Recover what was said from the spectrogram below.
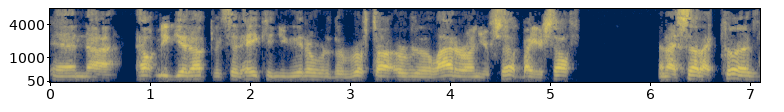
and uh, helped me get up and said, "Hey, can you get over to the rooftop, over to the ladder on yourself by yourself?" And I said I could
